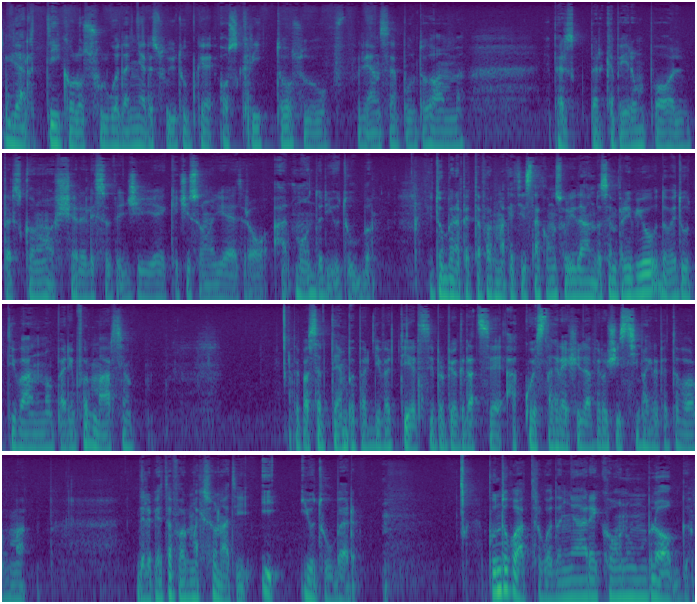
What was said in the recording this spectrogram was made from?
gli articoli sul guadagnare su YouTube che ho scritto su freelancer.com per, per capire un po', per sconoscere le strategie che ci sono dietro al mondo di YouTube. YouTube è una piattaforma che si sta consolidando sempre di più, dove tutti vanno per informarsi, per passare tempo e per divertirsi, proprio grazie a questa crescita velocissima delle piattaforme, delle piattaforme che sono nati i youtuber. Punto 4. Guadagnare con un blog.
